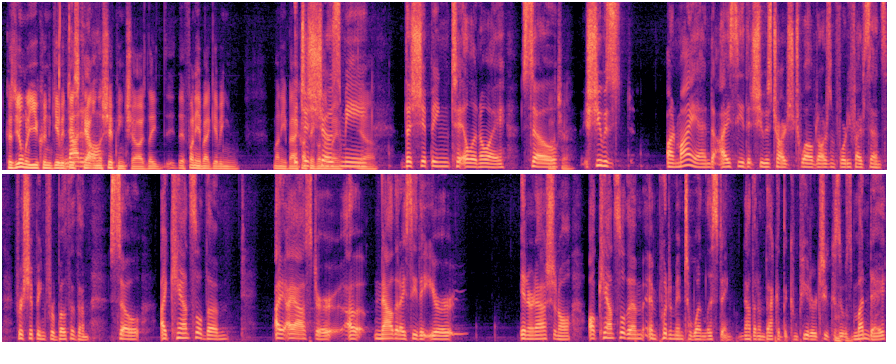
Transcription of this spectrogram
because normally you can give a Not discount on the shipping charge. They they're funny about giving money back. it I just think, the shows me Yeah. the shipping to Illinois. So Gotcha. she was on my end. I see that she was charged twelve dollars and forty five cents for shipping for both of them. So I canceled them. I, I asked her uh, now that I see that you're international, I'll cancel them and put them into one listing. Now that I'm back at the computer too, because it was Monday.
